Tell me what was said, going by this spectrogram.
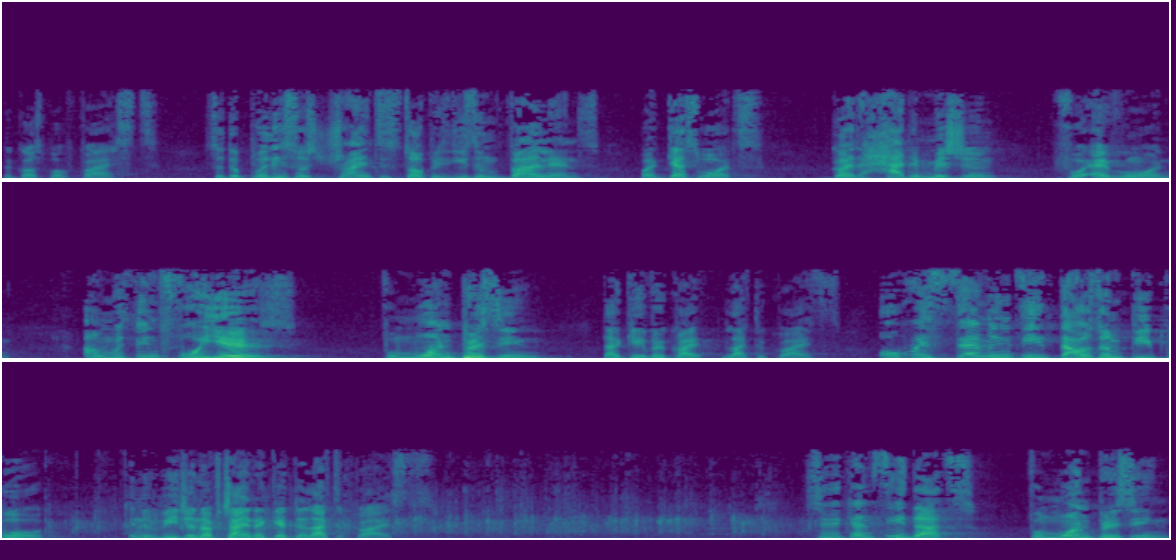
the gospel of Christ. So the police was trying to stop it using violence. But guess what? God had a mission for everyone. And within four years, from one person that gave a life to Christ, over 70,000 people in the region of China gave their life to Christ. So you can see that from one person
